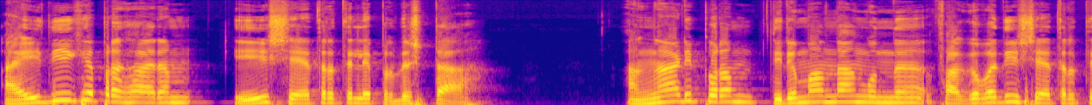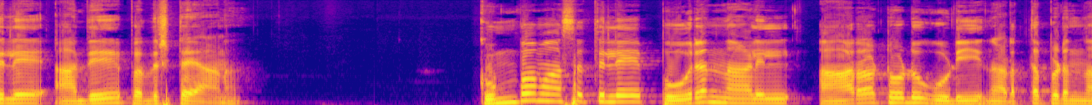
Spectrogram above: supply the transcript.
ഐതിഹ്യപ്രകാരം ഈ ക്ഷേത്രത്തിലെ പ്രതിഷ്ഠ അങ്ങാടിപ്പുറം തിരുമാന്താംകുന്ന് ഭഗവതി ക്ഷേത്രത്തിലെ അതേ പ്രതിഷ്ഠയാണ്. കുംഭമാസത്തിലെ പൂരം നാളിൽ ആറാട്ടോടുകൂടി നടത്തപ്പെടുന്ന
